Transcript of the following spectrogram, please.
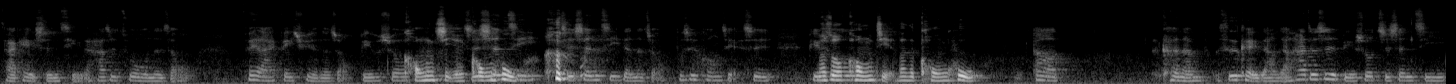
才可以申请的，他是做那种飞来飞去的那种，比如说空姐、直升机、直升机的那种，不是空姐是。比如说空姐，那是空护。呃，可能是可以这样讲，他就是比如说直升机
